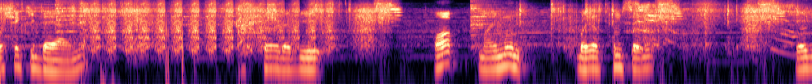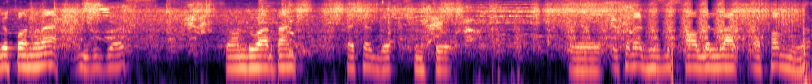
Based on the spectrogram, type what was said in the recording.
O şekilde yani. Şöyle bir hop maymun bayılttım seni. Gölge formuna gideceğiz. Şu an duvardan kaçabilir çünkü eee, o kadar hızlı saldırılar yapamıyor.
